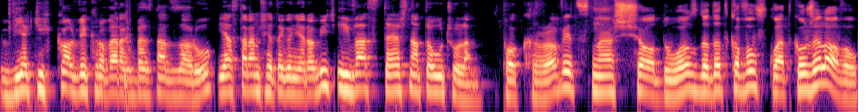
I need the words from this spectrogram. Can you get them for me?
w jakichkolwiek rowerach bez nadzoru. Ja staram się tego nie robić i was też na to uczulam. Pokrowiec na siodło z dodatkową wkładką żelową.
